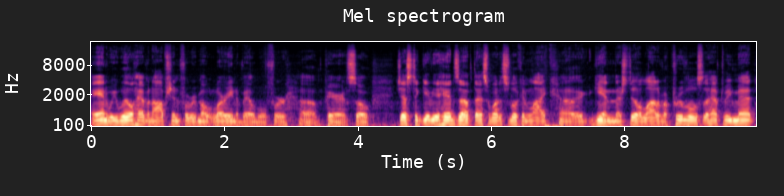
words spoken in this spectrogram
and we will have an option for remote learning available for uh, parents. So. Just to give you a heads up, that's what it's looking like. Uh, again, there's still a lot of approvals that have to be met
